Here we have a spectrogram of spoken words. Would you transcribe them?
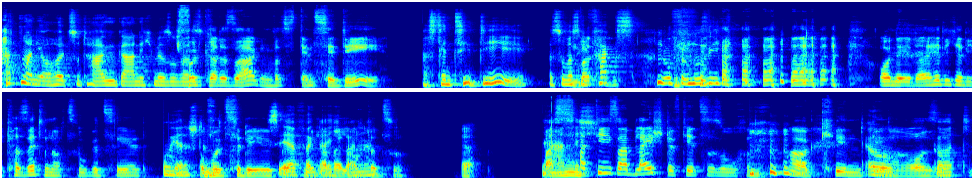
Hat man ja heutzutage gar nicht mehr Ich wollte sowas. gerade sagen, was ist denn CD? Was denn CD? Das ist sowas wie Was- Fax, nur für Musik. oh nee, da hätte ich ja die Kassette noch zugezählt. Oh ja, das stimmt. Obwohl CD Sehr gehört mittlerweile auch ne? dazu. Was hat dieser Bleistift hier zu suchen? Oh, Kind, geh Oh nach Hause. Gott.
